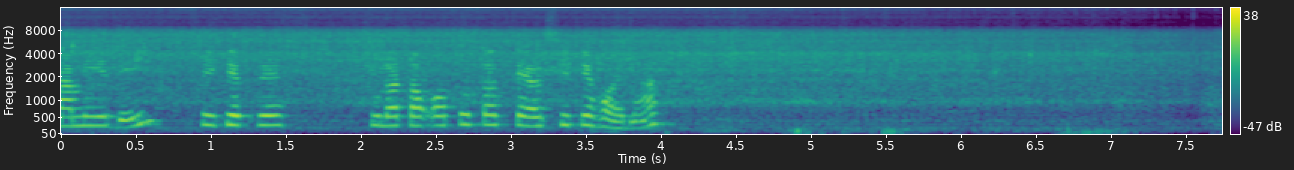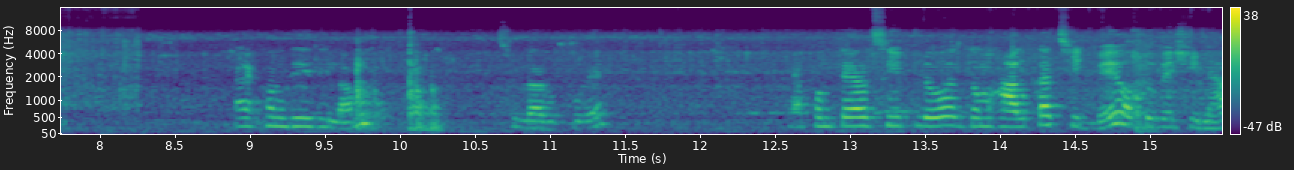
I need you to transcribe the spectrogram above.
নামিয়ে দেই। সেই ক্ষেত্রে চুলাটা অতটা তেল ছিটে হয় না। এখন দিয়ে দিলাম চুলার উপরে। এখন তেল ছিটলেও একদম হালকা ছিটবে, অত বেশি না।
